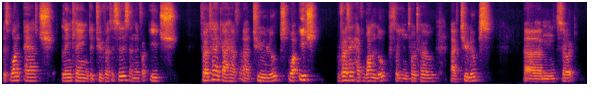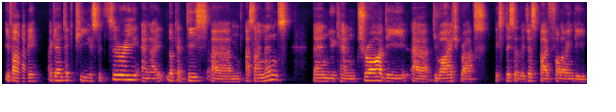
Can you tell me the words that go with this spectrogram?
There's one edge linking the two vertices, and then for each vertex, I have uh, two loops. Well, each vertex have one loop, so in total, I have two loops. Um, so if I, again, take p equals to 3 and I look at these um, assignments, then you can draw the uh, derived graphs explicitly just by following the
